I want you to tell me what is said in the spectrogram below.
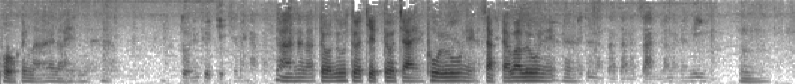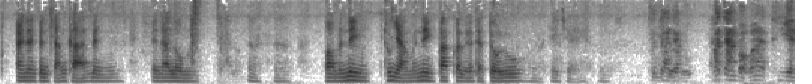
โผล่ขึ้นมาให้เราเห็น ตัวนั้นคือจิตใช่ไหมครับอ่านั่นแหละตัวรู้ตัวจิตตัวใจ ผู้รู้เนี่ย สักแต่ว่ารู้เนี่ยที่มันสั่นสั่นแล้วมันก็นิ่งอืมอันนั้นเป็นสังขารเป็นเป็นอารมณ์พอมันนิ่งทุกอย่างมันนิ่งปั๊บก็เหลือแต่ตัวรู้เฉยๆอาจารย์อาจารย์บอกว่าเทียน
